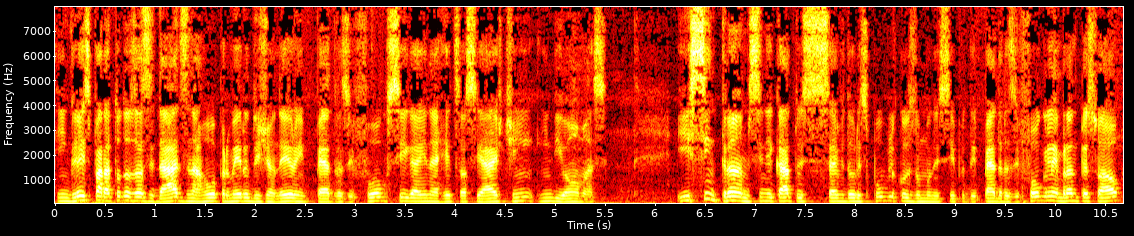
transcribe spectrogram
inglês para todas as idades, na rua 1 de janeiro, em Pedras e Fogo, siga aí nas redes sociais, Team Idiomas e Sintrame, Sindicato dos Servidores Públicos do município de Pedras e Fogo. E lembrando, pessoal,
